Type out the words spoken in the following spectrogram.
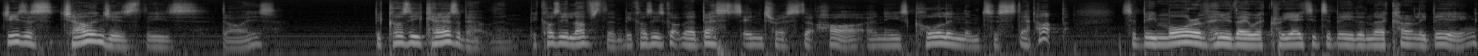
Jesus challenges these guys because he cares about them, because he loves them, because he's got their best interests at heart, and he's calling them to step up to be more of who they were created to be than they're currently being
